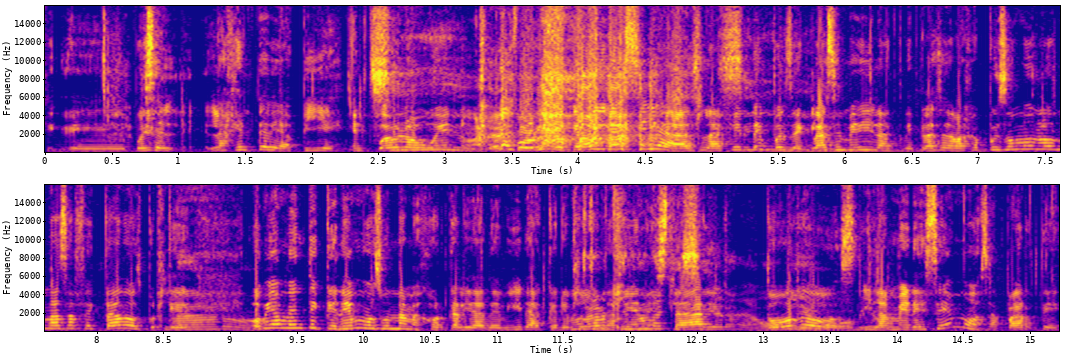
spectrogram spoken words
eh, pues el, la gente de a pie el pueblo bueno. el pueblo. lo que tú decías la gente pues de clase media y la de clase baja pues somos los más afectados porque obviamente queremos una mejor calidad de vida queremos tener bienestar todos y la merecemos aparte.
